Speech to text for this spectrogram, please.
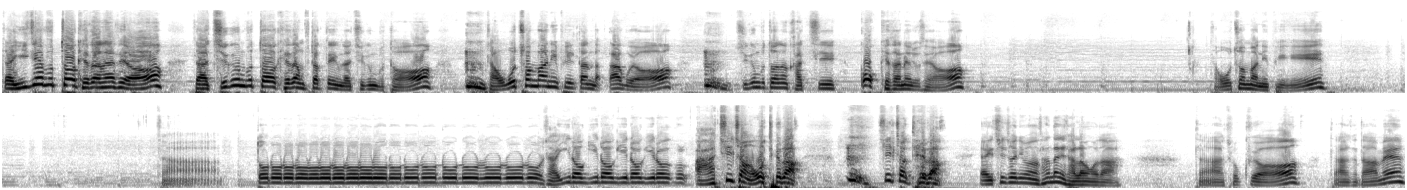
자, 이제부터 계산하세요. 자, 지금부터 계산 부탁드립니다. 지금부터. 자, 5천만 잎 일단 까고요. 지금부터는 같이 꼭 계산해 주세요. 자, 5천만 잎이. 자, 또로로로로로로로로로로로로로로로 자, 1억, 1억, 1억, 1억. 아, 7천. 오, 대박. 7천, 대박. 야, 이 7천이면 상당히 잘 나온 거다. 자, 좋고요. 자, 그 다음에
